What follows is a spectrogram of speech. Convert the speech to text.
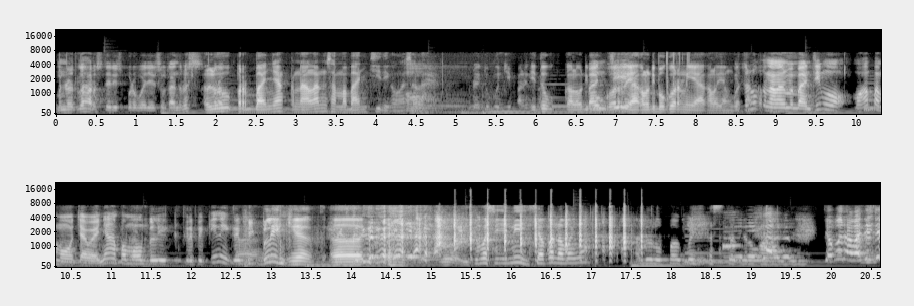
Menurut lu harus jadi pura-pura jadi sultan terus? Lu perbanyak kenalan sama banci deh kalau nggak Oh. salah. Udah itu kunci paling Itu kalau di Banci. Bogor ya, kalau di Bogor nih ya, kalau yang gua Itu lu kenalan sama Banci mau mau apa? Mau ceweknya apa mau beli keripik ini, keripik beling? Iya, eh, lu- itu masih ini siapa namanya? Aduh lupa gue. Astagfirullahaladzim. Coba namanya aja.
